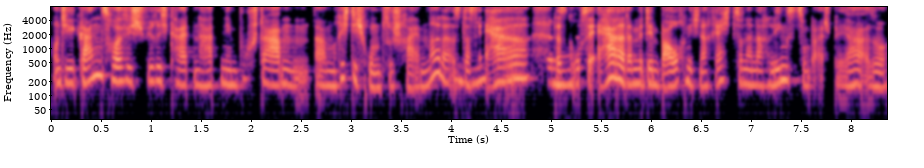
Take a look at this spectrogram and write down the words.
und die ganz häufig Schwierigkeiten hatten, den Buchstaben ähm, richtig rumzuschreiben. Ne? Da ist das mhm. R, das genau. große R, dann mit dem Bauch nicht nach rechts, sondern nach links zum Beispiel. Ja, also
